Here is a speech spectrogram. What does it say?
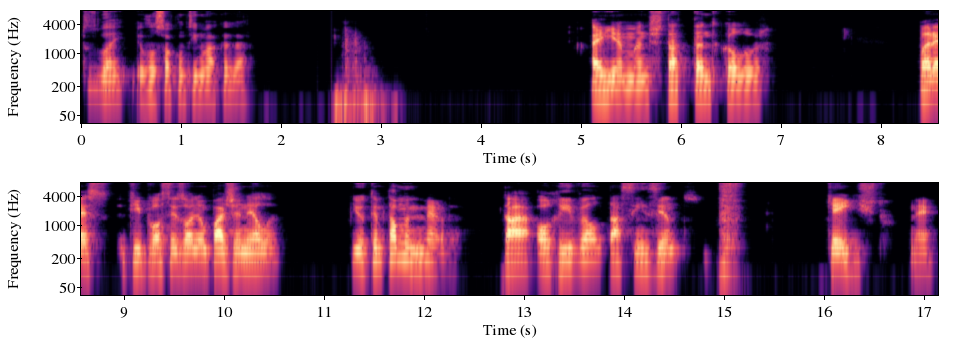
tudo bem, eu vou só continuar a cagar. Aí, mano, está tanto calor. Parece, tipo, vocês olham para a janela e o tempo está uma merda. Está horrível, está cinzento. Pff, que é isto, né?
